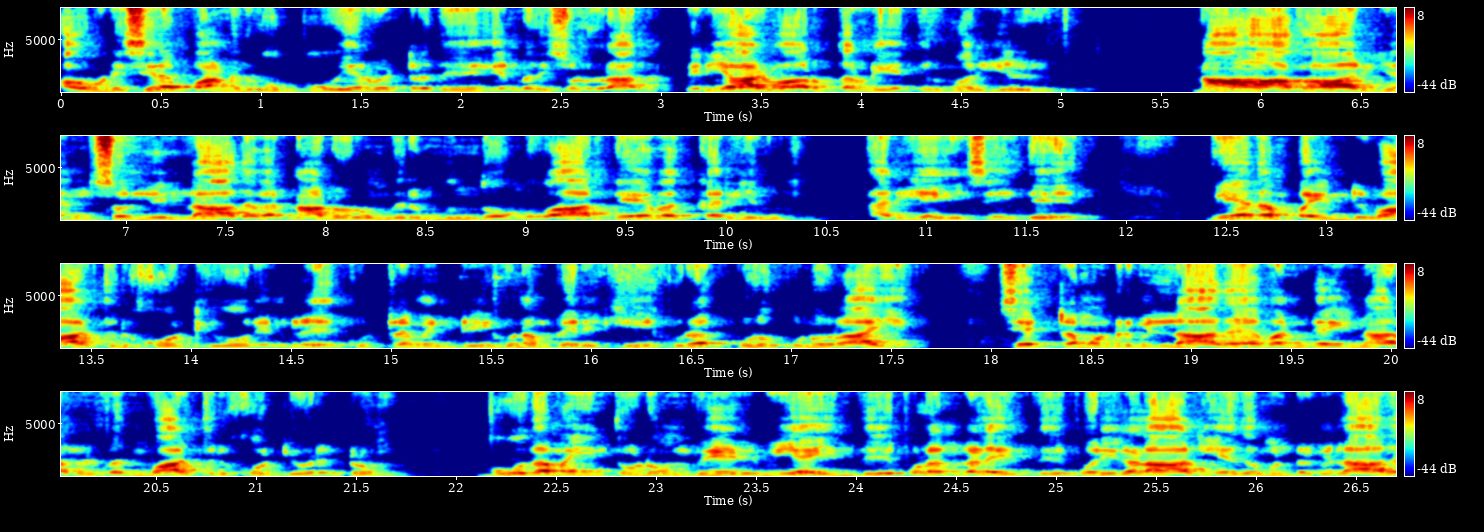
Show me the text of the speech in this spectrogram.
அவருடைய சிறப்பானது ஒப்பு உயர்வற்றது என்பதை சொல்கிறார்கள். பெரியாழ்வாரும் தன்னுடைய திருமறியில் நா அகாரியன் சொல்லில்லாதவர் நாடொரும் விரும்புந்தோங்குவார் தேவ கரியன் அரிய செய்து வேதம் பயின்று வாழ் திருக்கோட்டியூர் என்று குற்றமின்றி குணம் பெருக்கி குறக்குழுக்குணுராய் செற்றம் ஒன்றுமில்லாத வன்கையினார்கள் வன் வாழ் திருக்கோட்டியூர் என்றும் பூதமையின் தொடும் வேள்வி ஐந்து புலன்களைந்து பொறிகளால் ஏதுமொன்றுமில்லாத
